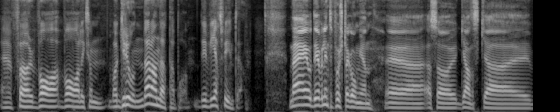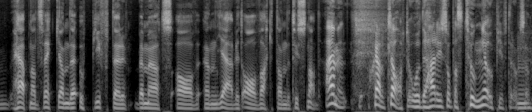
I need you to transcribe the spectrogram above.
Eh, för vad, vad, liksom, vad grundar han detta på? Det vet vi inte än. Nej, och det är väl inte första gången. Eh, alltså ganska häpnadsväckande uppgifter bemöts av en jävligt avvaktande tystnad. Nej men självklart, och det här är ju så pass tunga uppgifter också. Mm.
